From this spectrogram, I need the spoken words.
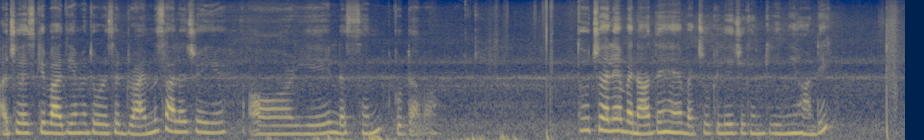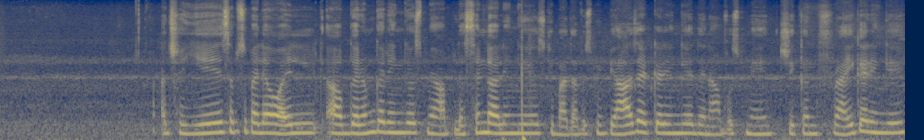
अच्छा इसके बाद ये हमें थोड़ा सा ड्राई मसाला चाहिए और ये लहसुन कुटावा। तो चलें, बनाते हैं बच्चों के लिए चिकन क्रीमी हांडी। अच्छा ये सबसे पहले ऑयल आप गरम करेंगे, उसमें आप लहसुन डालेंगे, उसके बाद आप उसमें प्याज ऐड करेंगे देन आप उसमें चिकन फ्राई करेंगे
